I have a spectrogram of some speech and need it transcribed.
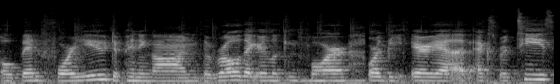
open for you depending on the role that you're looking for or the area of expertise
